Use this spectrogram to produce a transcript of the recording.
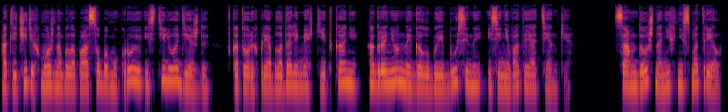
Отличить их можно было по особому крою и стилю одежды, в которых преобладали мягкие ткани, ограненные голубые бусины и синеватые оттенки. Сам дождь на них не смотрел.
